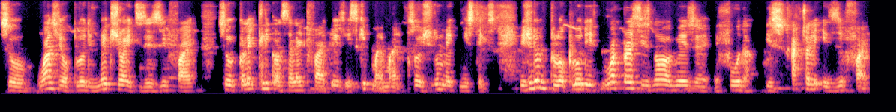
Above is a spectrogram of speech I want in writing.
So once you upload it, make sure it is a zip file. So click, click on select file, please. It skip my mind. So you shouldn't make mistakes. You shouldn't upload it. WordPress is not always a, a, folder. It's actually a zip file.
